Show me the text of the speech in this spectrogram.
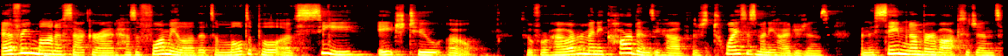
Every monosaccharide has a formula that's a multiple of CH2O. So for however many carbons you have, there's twice as many hydrogens and the same number of oxygens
